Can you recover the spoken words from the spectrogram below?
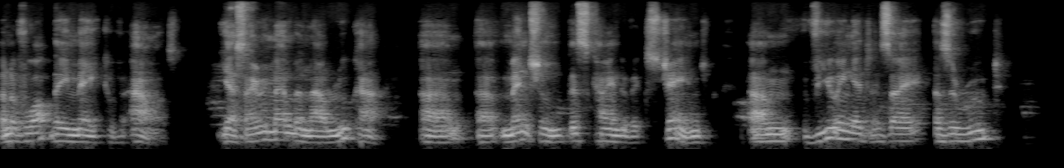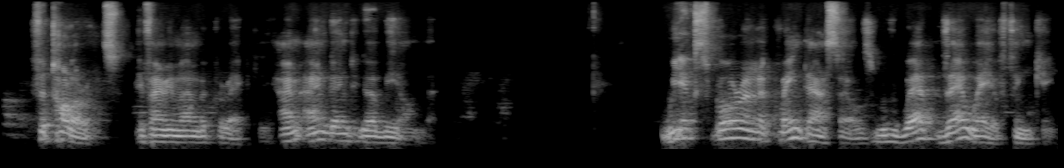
and of what they make of ours. Yes, I remember now Luca um, uh, mentioned this kind of exchange, um, viewing it as a, as a route for tolerance, if I remember correctly. I'm, I'm going to go beyond that. We explore and acquaint ourselves with their way of thinking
